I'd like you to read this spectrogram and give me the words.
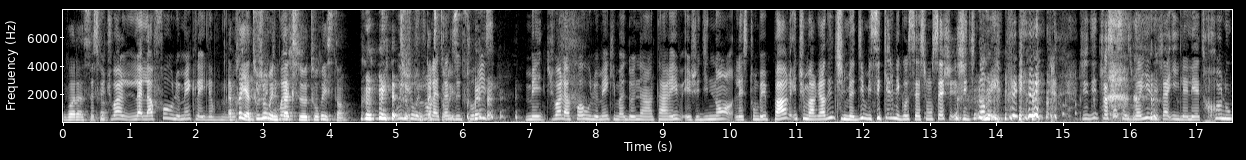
Voilà, c'est Parce ça. que tu vois, la, la fois où le mec, là, il a voulu. Après, il y a toujours une taxe touriste. Hein. il y a toujours la taxe de touriste. Mais tu vois, la fois où le mec, il m'a donné un tarif et j'ai dit non, laisse tomber, pars. Et tu m'as regardé, tu m'as dit, mais c'est quelle négociation sèche? J'ai dit non, mais. j'ai dit, de toute façon, ça se voyait déjà, il allait être relou.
